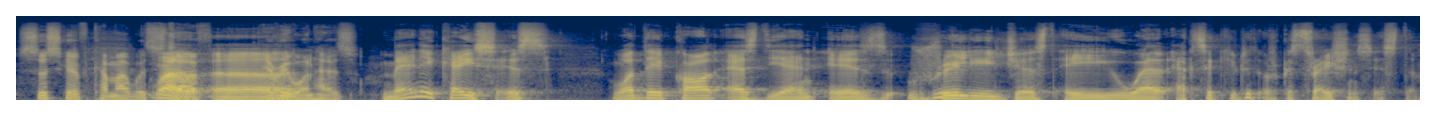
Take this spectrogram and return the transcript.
Cisco have come out with Well, stuff. uh, Everyone has. many cases, what they call SDN is really just a well executed orchestration system.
